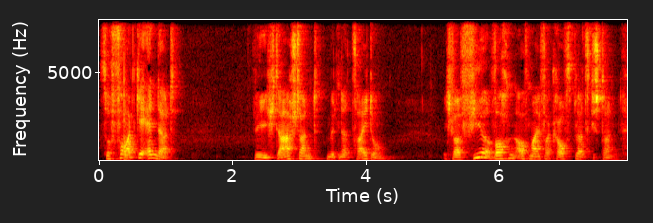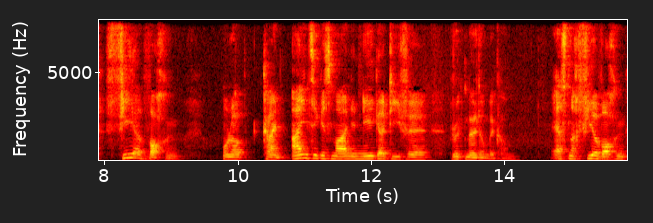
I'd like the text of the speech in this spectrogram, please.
sofort geändert, wie ich da stand mit einer Zeitung. Ich war vier Wochen auf meinem Verkaufsplatz gestanden. Vier Wochen. Und habe kein einziges Mal eine negative Rückmeldung bekommen. Erst nach vier Wochen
